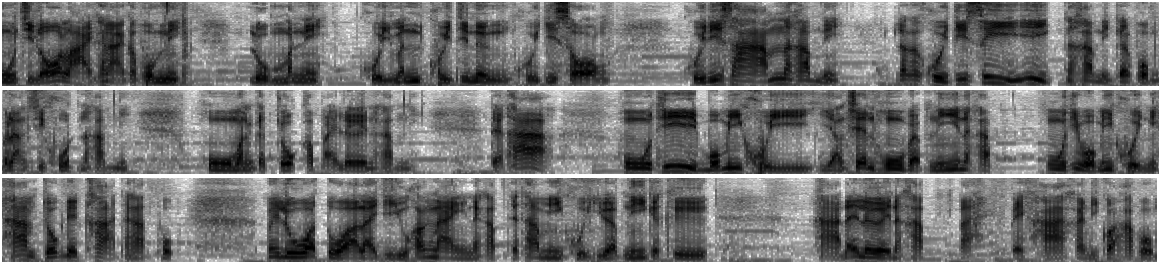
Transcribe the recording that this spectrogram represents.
ูจิล้อหลายขนาดครับผมนี่ หลุมมันนี่ ขุยมันขุยที่หนึ่งขุยที่สองขุยที่สามนะครับนี่ แล้วก็ขุยที่สี่อีกนะครับ นี่ก็ผมกำลังซีคุดนะครับนี่ หูมันกระจกเข้าไปเลยนะครับนี่ แต่ถ้าหูที่โบมีขุยอย่างเช่นหูแบบนี้นะครับหูที่โบมีขุยนี่ห้ามจกเด็ดขาดนะครับไม่รู้ว่าตัวอะไรจะอยู่ข้างในนะครับ แต่ถ้ามีขุยแบบนี้ก็คือ หาได้เลยนะครับ ไปไปหากันดีกว่าครับผม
